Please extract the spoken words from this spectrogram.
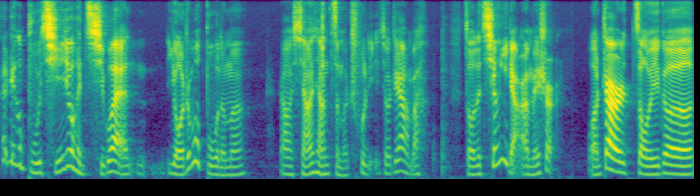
他这个补棋就很奇怪，有这么补的吗？让我想想怎么处理，就这样吧，走的轻一点啊，没事，往这儿走一个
